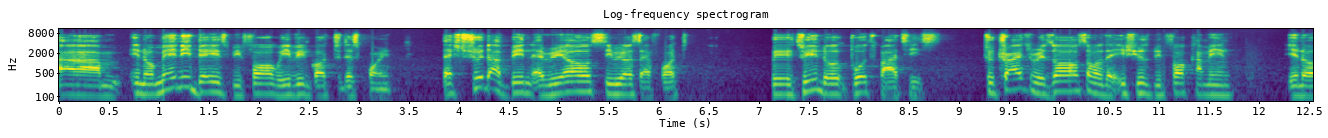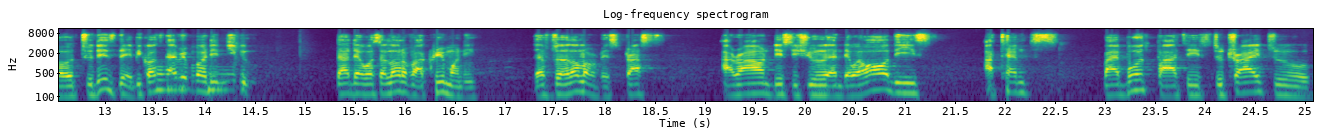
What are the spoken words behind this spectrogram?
um, you know, many days before we even got to this point, there should have been a real serious effort between those, both parties to try to resolve some of the issues before coming, you know, to this day, because everybody knew that there was a lot of acrimony, there was a lot of mistrust around this issue, and there were all these attempts by both parties to try to,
